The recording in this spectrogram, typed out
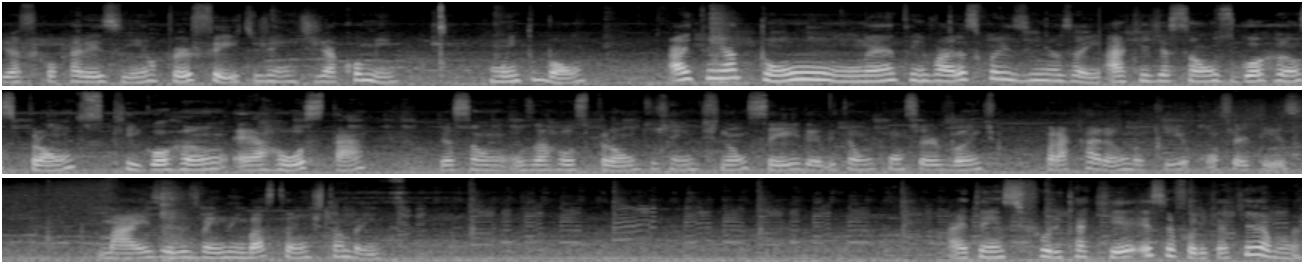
Já ficou carezinho, perfeito, gente. Já comi. Muito bom. Aí tem atum, né? Tem várias coisinhas aí. Aqui já são os gohans prontos, que gohan é arroz, tá? Já são os arroz prontos, gente. Não sei, deve ter um conservante pra caramba aqui, com certeza. Mas eles vendem bastante também. Aí tem esse furikake. Esse é furikake, amor?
